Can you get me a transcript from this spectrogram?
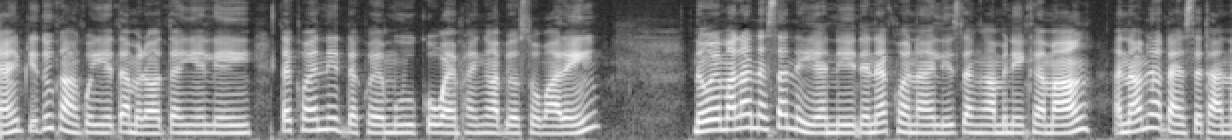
ရိုင်ပြည်သူ့ကာကွယ်ရေးတပ်မတော်တန်ရင်လင်းတက်ခွဲနှစ်တက်ခွဲမှုကိုဝိုင်ဖိုင်ကပြောဆိုပါတယ်။နိုဝင်ဘာလ22ရက်နေ့နနက်9:45မိနစ်ခန့်မှာအနောက်မြောက်တိုင်းစစ်ဌာန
